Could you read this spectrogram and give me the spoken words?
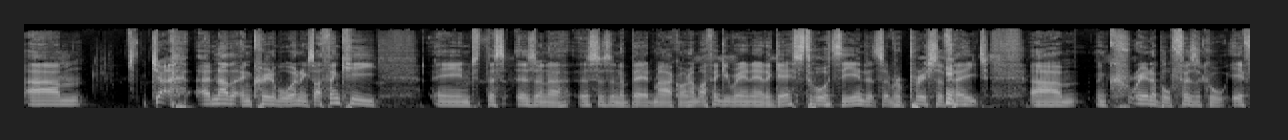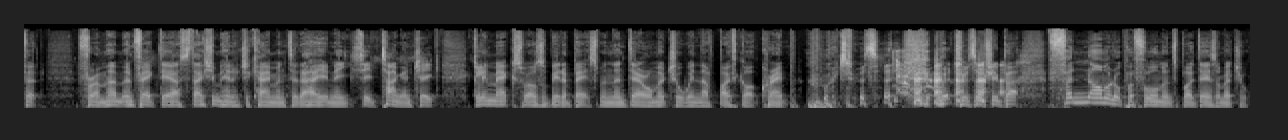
um, another incredible innings. I think he. And this isn't a this isn't a bad mark on him. I think he ran out of gas towards the end. It's a repressive heat, um, incredible physical effort from him. In fact, our station manager came in today and he said, tongue in cheek, Glenn Maxwell's a better batsman than Daryl Mitchell when they've both got cramp, which was which was actually but phenomenal performance by Dazza Mitchell.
